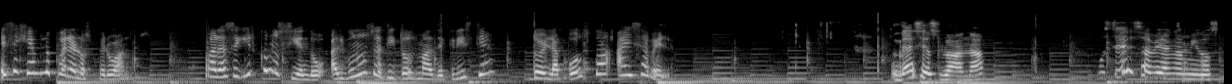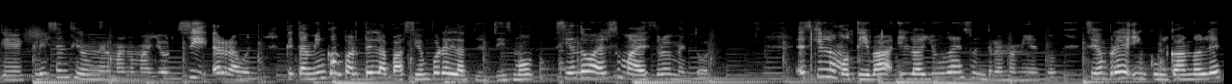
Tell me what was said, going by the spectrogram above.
Es ejemplo para los peruanos. Para seguir conociendo algunos ratitos más de Cristian, doy la posta a Isabela. Gracias, Luana. ¿Ustedes sabían, amigos, que Cristian tiene un hermano mayor? Sí, es Raúl, que también comparte la pasión por el atletismo, siendo a él su maestro y mentor. Es quien lo motiva y lo ayuda en su entrenamiento, siempre inculcándole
